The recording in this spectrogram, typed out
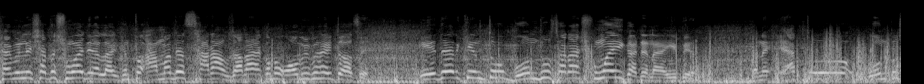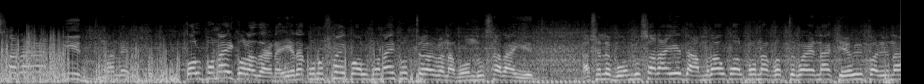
ফ্যামিলির সাথে সময় দেওয়া লাগে, কিন্তু আমাদের ছাড়াও যারা এখনও অবিবাহিত আছে, এদের কিন্তু বন্ধু ছাড়া সময়ই কাটে না ঈদের। মানে এত বন্ধু ছাড়া ঈদ মানে কল্পনাই করা যায় না। এরা কোনো সময় কল্পনাই করতে পারবে না বন্ধু ছাড়া ঈদ। আসলে বন্ধু ছাড়া ঈদ আমরাও কল্পনা করতে পারি না, কেউই পারি না।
